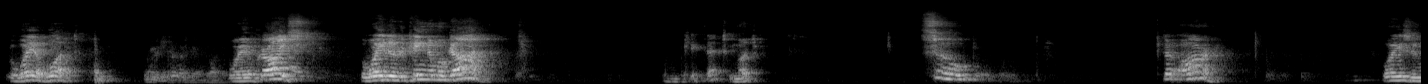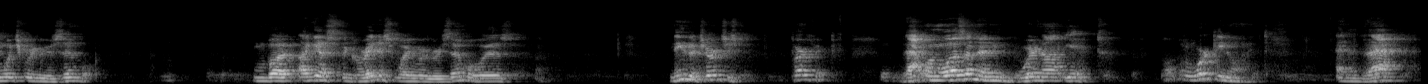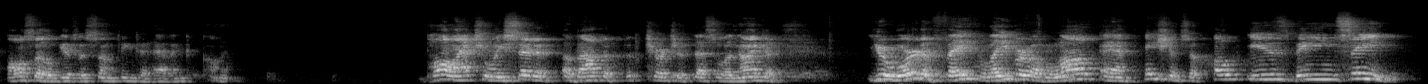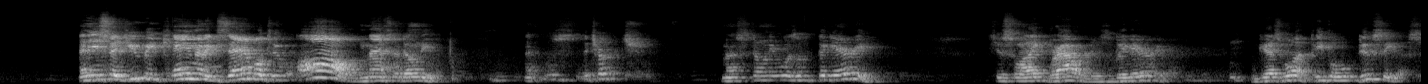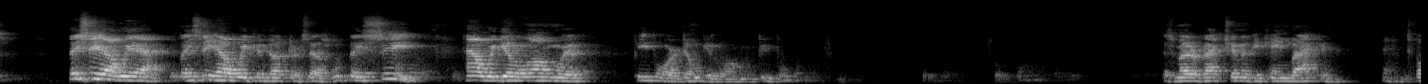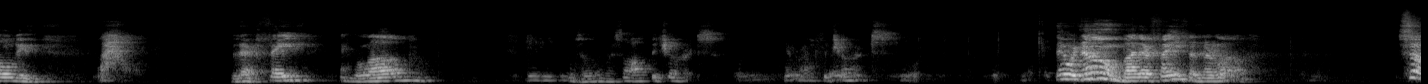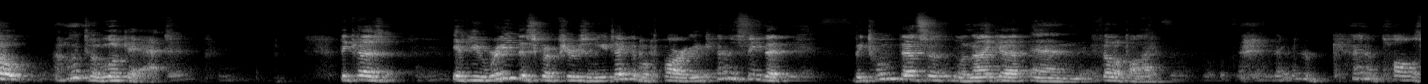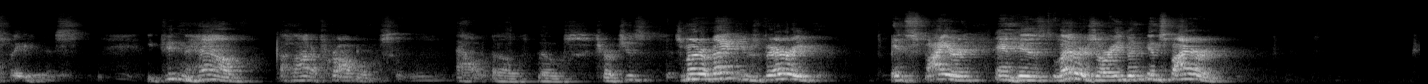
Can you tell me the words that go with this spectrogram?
The way of what? The way of Christ. The way to the kingdom of God. Don't kick that too much. So, there are ways in which we resemble. But I guess the greatest way we resemble is neither church is perfect. That one wasn't, and we're not yet. But we're working on it. And that also gives us something to have in common. Paul actually said it about the church of Thessalonica. Your word of faith, labor of love, and patience of hope is being seen. And he said, You became an example to all Macedonia. That was the church. Macedonia was a big area. Just like Broward is a big area. And guess what? People do see us. They see how we act. They see how we conduct ourselves. They see how we get along with people or don't get along with people. As a matter of fact, Timothy came back and, and told him, wow, their faith and love was, off the charts. They were off the charts. They were known by their faith and their love. So I want to look at, because if you read the scriptures and you take them apart, you kind of see that between Thessalonica and Philippi, they were kind of Paul's favorites. He didn't have a lot of problems out of those churches. As a matter of fact, he was very inspired, and his letters are even inspiring.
